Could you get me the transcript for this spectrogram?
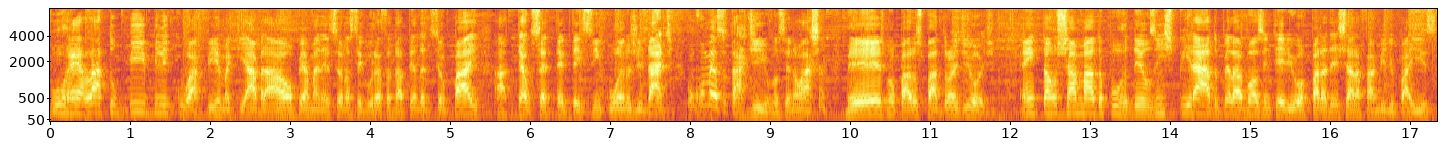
O relato bíblico afirma que Abraão permaneceu na segurança da tenda de seu pai até os 75 anos de idade. Um começo tardio, você não acha? Mesmo para os padrões de hoje. Então, chamado por Deus, inspirado pela voz interior para deixar a família e o país,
